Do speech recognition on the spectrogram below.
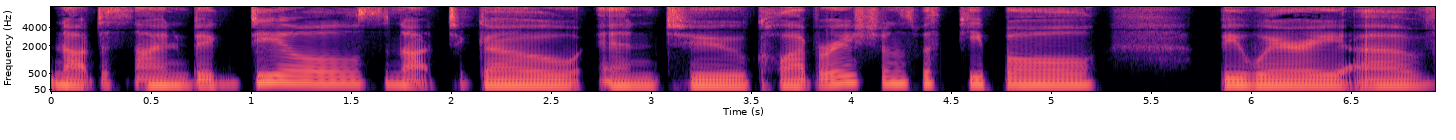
not to sign big deals, not to go into collaborations with people, be wary of,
